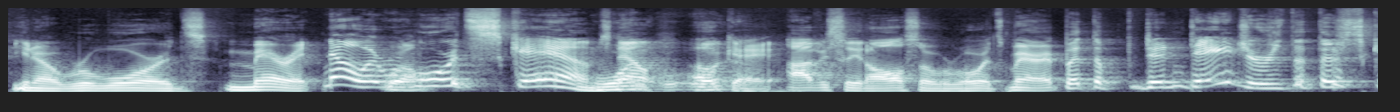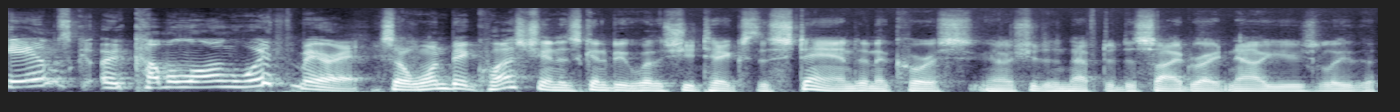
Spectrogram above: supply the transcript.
you know, rewards merit. No, it rewards scams. now, one- okay, obviously it also rewards merit, but the, the danger is that there's scams uh, come along with merit. So one big question is going to be whether she takes the stand, and of course, you know, she doesn't have to decide right now. Usually, the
